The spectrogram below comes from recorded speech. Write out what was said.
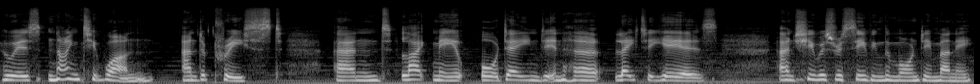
who is 91 and a priest and like me ordained in her later years. And she was receiving the Maundy money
